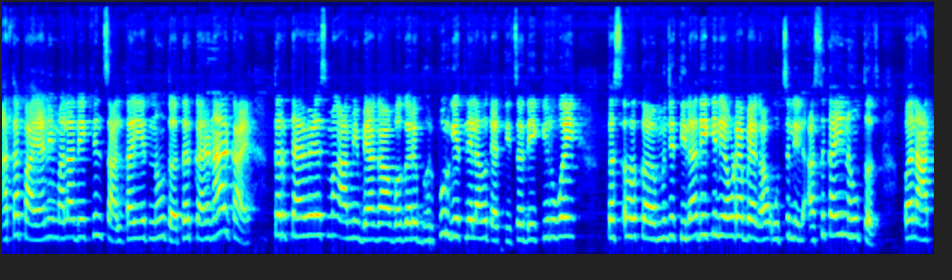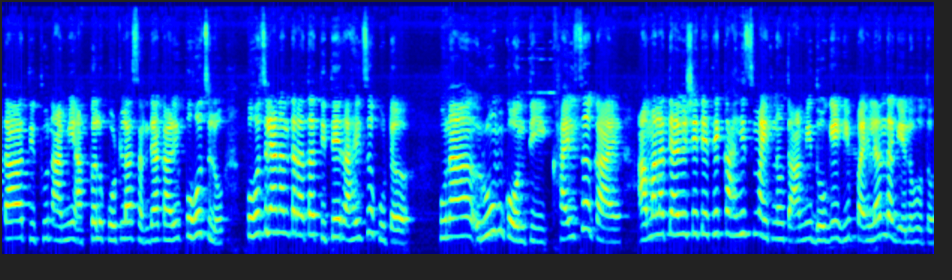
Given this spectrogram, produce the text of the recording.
आता पायाने मला देखील चालता येत नव्हतं. तर करणार काय? तर त्यावेळेस मग आम्ही बॅगा वगैरे भरपूर घेतलेल्या होत्या. तिचं देखील वय तसं क म्हणजे तिला देखील एवढ्या बॅगा उचलील असं काही नव्हतंच. पण आता तिथून आम्ही अक्कलकोटला संध्याकाळी पोहोचलो. पोहोचल्यानंतर आता तिथे राहायचं कुठं? पुन्हा रूम कोणती? खायचं काय? आम्हाला त्याविषयी तेथे काहीच माहीत नव्हतं. आम्ही दोघेही पहिल्यांदा गेलो होतो.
